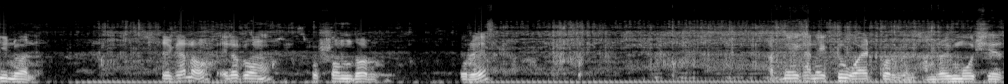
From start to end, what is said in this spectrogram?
ইউনিয়নে। সেখানেও এরকম খুব সুন্দর করে আপনি এখানে একটু ওয়েট করবেন। আমরা ওই মহিষের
